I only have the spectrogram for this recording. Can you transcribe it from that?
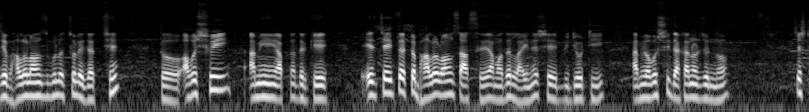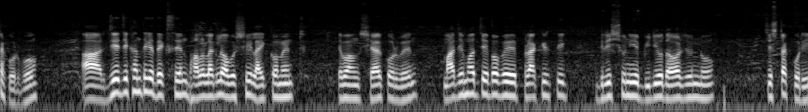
যে ভালো লঞ্চগুলো চলে যাচ্ছে। তো অবশ্যই আমি আপনাদেরকে, এর চাইতে একটা ভালো লঞ্চ আছে আমাদের লাইনে সেই ভিডিওটি আমি অবশ্যই দেখানোর জন্য চেষ্টা করব। আর যে যেখান থেকে দেখছেন, ভালো লাগলে অবশ্যই লাইক, কমেন্ট এবং শেয়ার করবেন। মাঝে মাঝে এভাবে প্রাকৃতিক দৃশ্য নিয়ে ভিডিও দেওয়ার জন্য চেষ্টা করি।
